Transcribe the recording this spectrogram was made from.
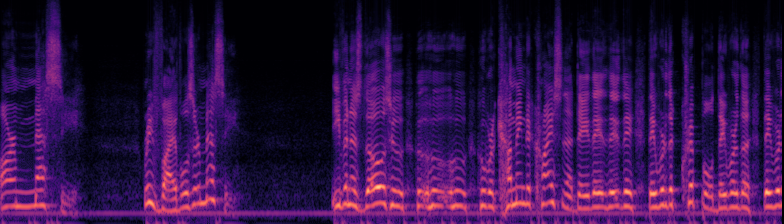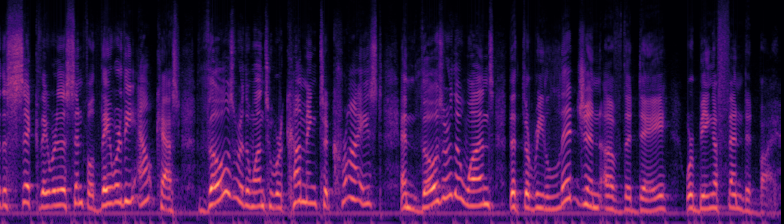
are messy. Revivals are messy even as those who, who, who, who were coming to Christ in that day, they, they, they, they were the crippled, they were the, they were the sick, they were the sinful, they were the outcast. Those were the ones who were coming to Christ, and those are the ones that the religion of the day were being offended by.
